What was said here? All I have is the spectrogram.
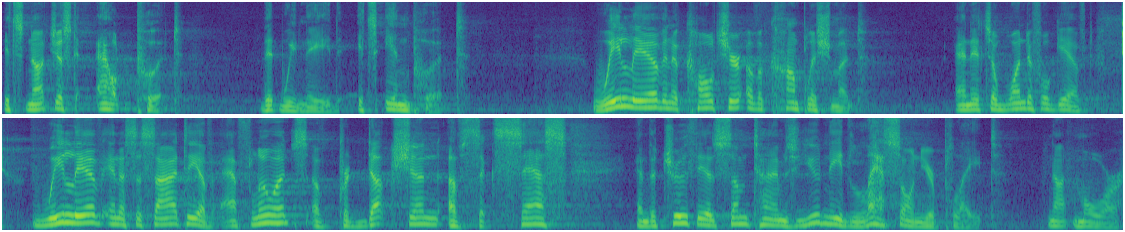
It's not just output that we need, it's input. We live in a culture of accomplishment, and it's a wonderful gift. We live in a society of affluence, of production, of success. And the truth is, sometimes you need less on your plate, not more,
